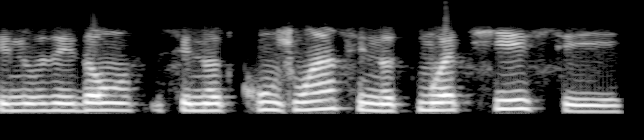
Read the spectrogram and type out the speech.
nos aidants, c'est notre conjoint, c'est notre moitié, c'est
